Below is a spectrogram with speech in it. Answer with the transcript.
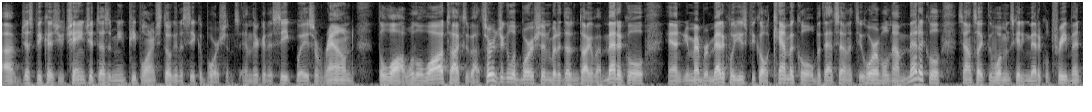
Um, just because you change it doesn't mean people aren't still going to seek abortions, and they're going to seek ways around the law. Well, the law talks about surgical abortion, but it doesn't talk about medical. And you remember, medical used to be called chemical, but that sounded too horrible. Now, medical sounds like the woman's getting medical treatment.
